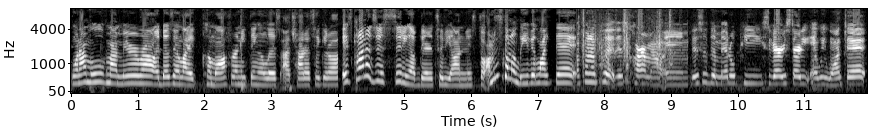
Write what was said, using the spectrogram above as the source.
when i move my mirror around it doesn't like come off or anything unless i try to take it off. It's kind of just sitting up there to be honest. So i'm just gonna leave it like that. I'm gonna put this car mount in. This is the middle piece. Very sturdy and we want that.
